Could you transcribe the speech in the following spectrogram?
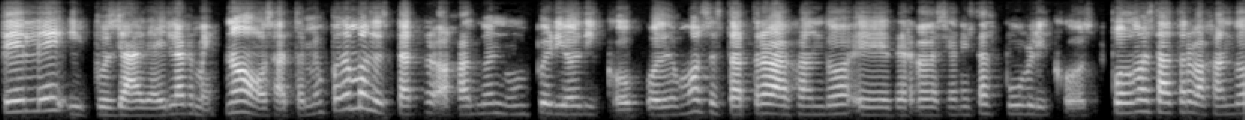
tele y pues ya de ahí la armé. No, o sea, también podemos estar trabajando en un periódico, podemos estar trabajando eh, de relacionistas públicos, podemos estar trabajando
